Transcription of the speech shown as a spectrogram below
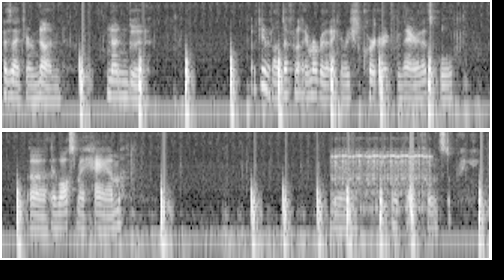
Aside from none. None good. Okay, but I'll definitely remember that I can reach the courtyard from there. That's cool. Uh, I lost my ham. Yeah. Oh god, the phone's still ringing.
